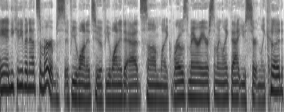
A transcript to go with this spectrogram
And you can even add some herbs if you wanted to. If you wanted to add some like rosemary or something like that, you certainly could.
